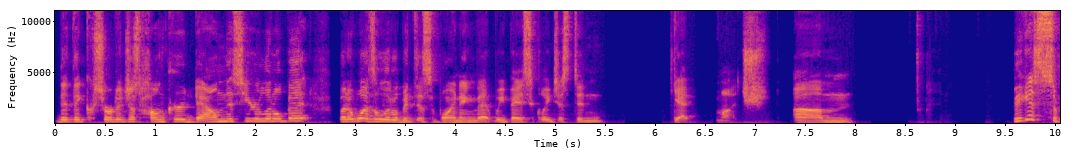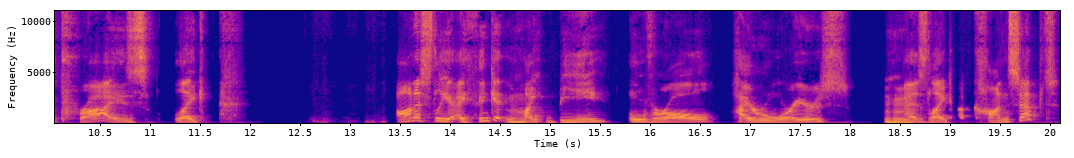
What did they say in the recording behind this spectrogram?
that they sort of just hunkered down this year a little bit, but it was a little bit disappointing that we basically just didn't get much. Um biggest surprise like honestly, I think it might be overall Hyrule Warriors Mhm. as like a concept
